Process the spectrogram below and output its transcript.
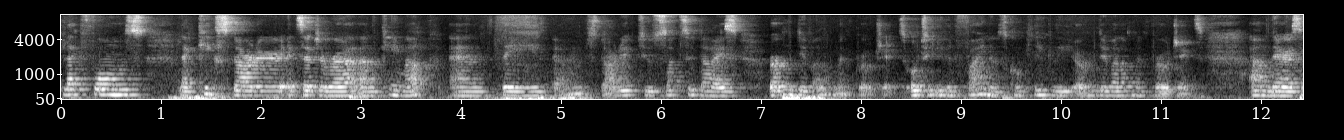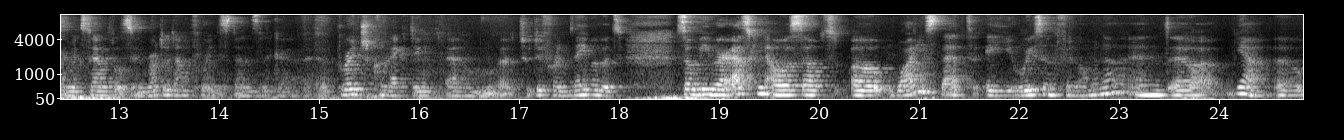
platforms like Kickstarter, etc., um, came up and they um, started to subsidize urban development projects or to even finance completely urban development projects. Um, there are some examples in Rotterdam, for instance, like a, a bridge connecting um, uh, to different neighborhoods. So we were asking ourselves, uh, why is that a recent phenomena, and uh, yeah, uh,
